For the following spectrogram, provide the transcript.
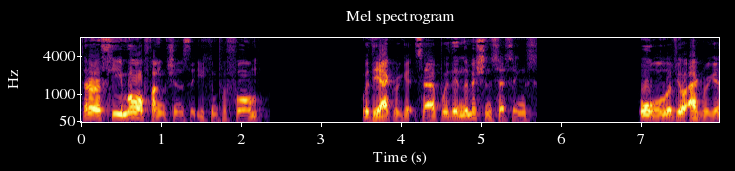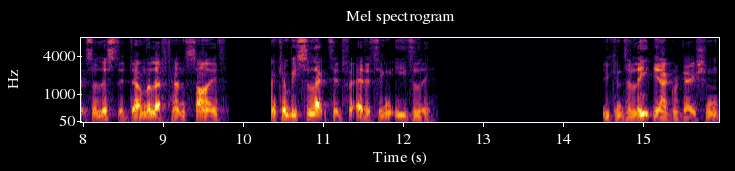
There are a few more functions that you can perform with the Aggregate tab within the Mission settings. All of your aggregates are listed down the left-hand side and can be selected for editing easily. You can delete the aggregation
